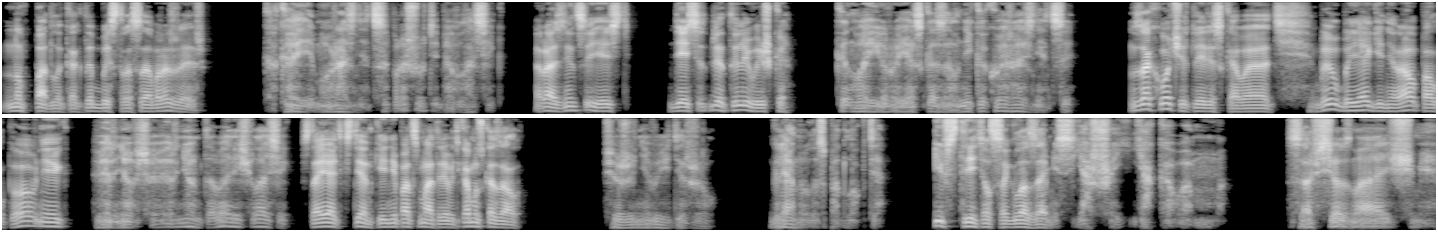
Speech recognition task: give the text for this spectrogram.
Ну, падла, как ты быстро соображаешь. Какая ему разница, прошу тебя, Власик? Разница есть. Десять лет или вышка. Конвоиру я сказал, никакой разницы. Захочет ли рисковать? Был бы я генерал-полковник. Вернем все, вернем, товарищ Власик. Стоять к стенке и не подсматривать. Кому сказал? Все же не выдержал. Глянул из-под локтя и встретился глазами с Яшей Яковом. Со все знающими,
